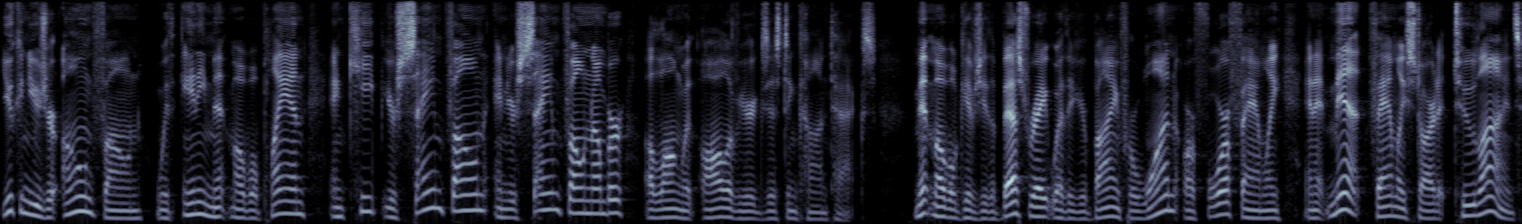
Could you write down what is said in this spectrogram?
you can use your own phone with any Mint Mobile plan and keep your same phone and your same phone number along with all of your existing contacts. Mint Mobile gives you the best rate whether you're buying for one or for a family, and at Mint, families start at two lines.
